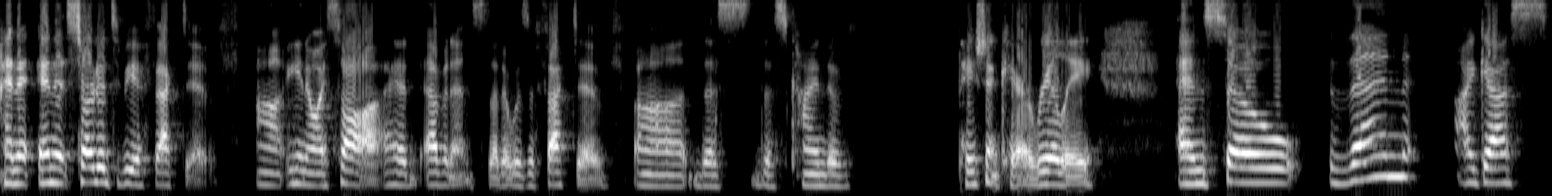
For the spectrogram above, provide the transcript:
And it, and it started to be effective. Uh, you know, I saw, I had evidence that it was effective, uh, this, this kind of patient care, really. And so then I guess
